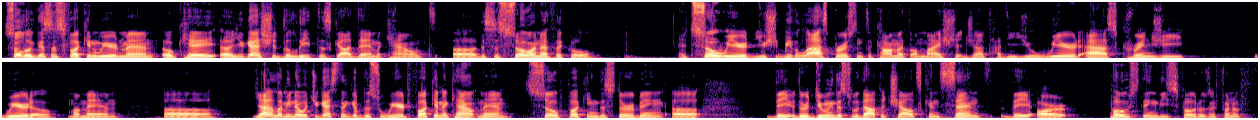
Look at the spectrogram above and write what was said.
So, look, this is fucking weird, man. Okay, uh, you guys should delete this goddamn account. Uh, this is so unethical. It's so weird. You should be the last person to comment on my shit, Jad Hadid. You weird ass, cringy weirdo, my man. Uh, yeah, let me know what you guys think of this weird fucking account, man. So fucking disturbing. Uh, they they're doing this without the child's consent. They are posting these photos in front of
